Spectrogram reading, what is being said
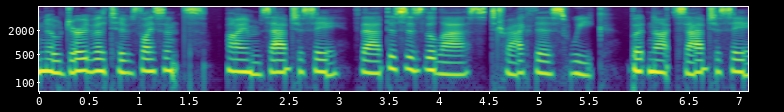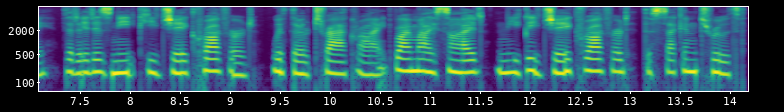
no derivatives license. I'm sad to say that this is the last track this week, but not sad to say that it is Nikki J. Crawford with their track Right by My Side. Nikki J. Crawford, The Second Truth.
